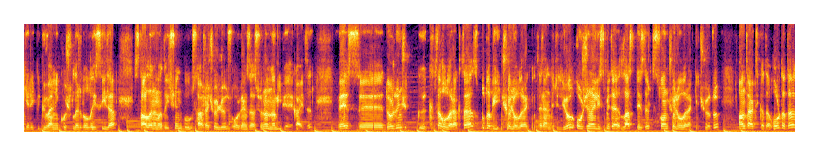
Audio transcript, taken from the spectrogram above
gerekli güvenlik koşulları dolayısıyla sağlanamadığı için bu Sahra Çölü organizasyonu Namibya'ya kaydı. Ve e, dördüncü kıta olarak da bu da bir çöl olarak nitelendiriliyor. Orijinal ismi de Last Desert, son çöl olarak geçiyordu. Antarktika'da. Orada da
